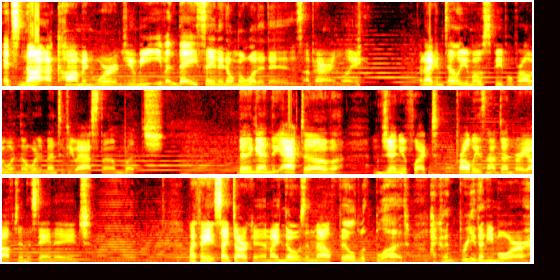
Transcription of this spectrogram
It's not a common word, Yumi. Even they say they don't know what it is, apparently. And I can tell you, most people probably wouldn't know what it meant if you asked them, but... Then again, the act of genuflect probably is not done very often in this day and age. My face sight darkened, and my nose and mouth filled with blood. I couldn't breathe anymore.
